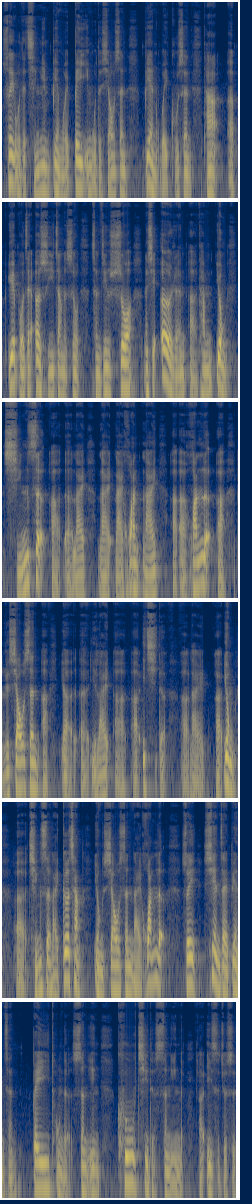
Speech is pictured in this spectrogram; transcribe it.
所以我的琴音变为悲音，我的箫声变为哭声。他呃，约伯在二十一章的时候曾经说，那些恶人啊，他们用琴瑟啊呃来来来欢来呃呃欢乐啊，那个箫声啊呃呃也来呃呃一起的呃来呃用呃琴瑟来歌唱，用箫声来欢乐。所以现在变成悲痛的声音。哭泣的声音了啊，意思就是，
